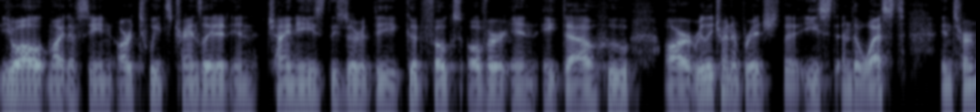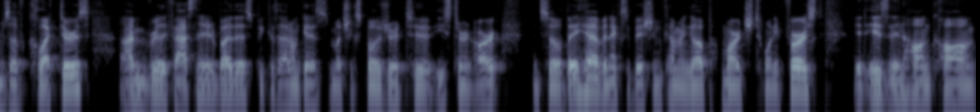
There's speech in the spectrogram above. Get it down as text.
you all might have seen our tweets translated in Chinese. These are the good folks over in 8DAO who are really trying to bridge the East and the West in terms of collectors. I'm really fascinated by this because I don't get as much exposure to Eastern art. And so they have an exhibition coming up March 21st. It is in Hong Kong.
